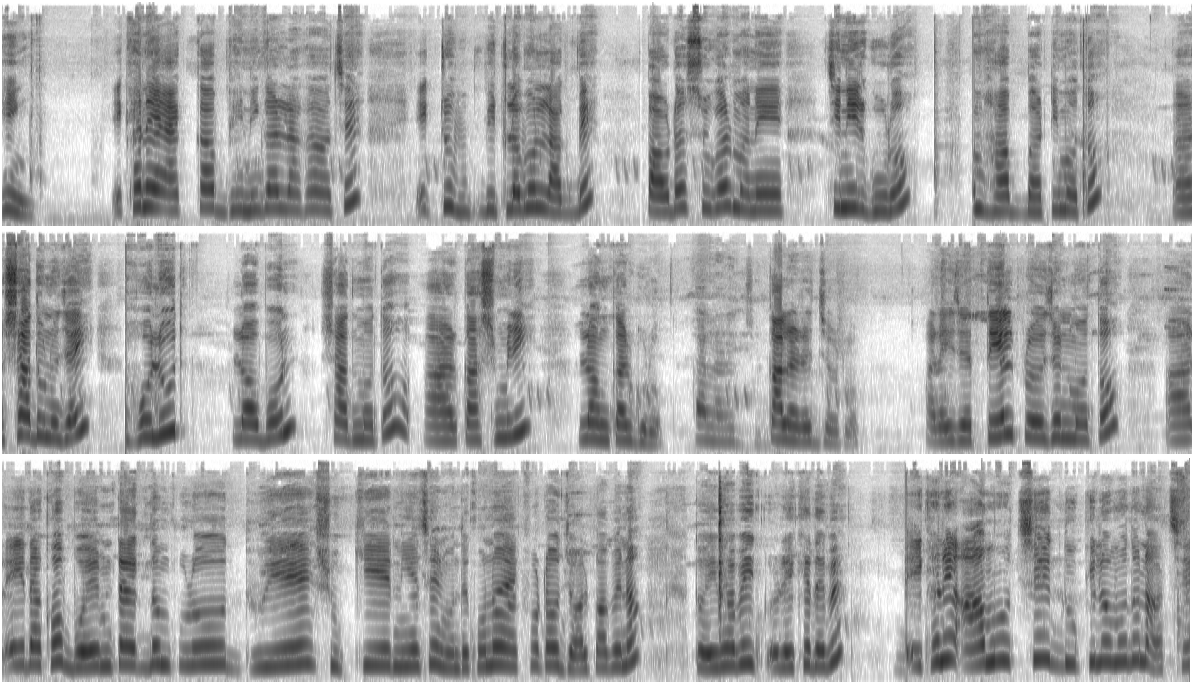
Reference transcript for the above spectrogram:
হিং। এখানে এক কাপ ভিনিগার রাখা আছে, একটু বিট লবণ লাগবে, পাউডার সুগার মানে চিনির গুঁড়ো। হাফ বাটি মতো স্বাদ অনুযায়ী হলুদ লবণ স্বাদ মতো আর কাশ্মীরি লঙ্কার গুঁড়ো। কালারের জন্য। কালারের জন্য। আর এই যে তেল প্রয়োজন মতো আর এই দেখো বয়েমটা একদম পুরো ধুয়ে শুকিয়ে নিয়েছে এর মধ্যে কোনো এক ফোঁটাও জল পাবে না তো এইভাবেই রেখে দেবে। এখানে আম হচ্ছে দু কিলো মতন আছে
